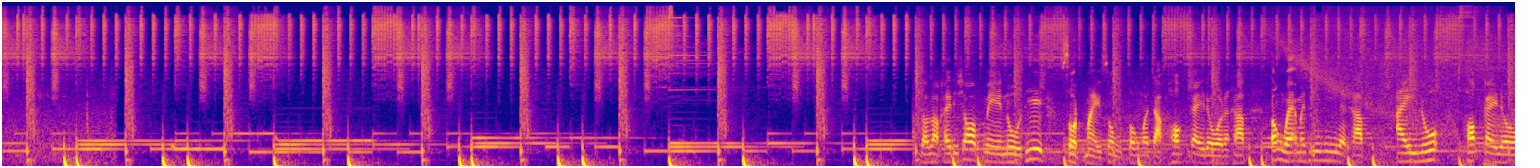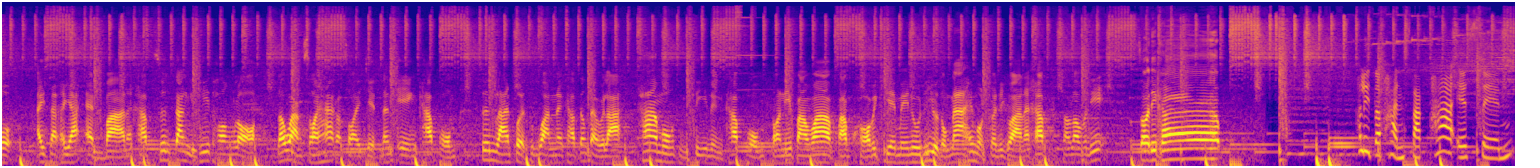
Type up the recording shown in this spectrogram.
สำหรับใครที่ชอบเมนูที่สดใหม่ส่งตรงมาจากฮอกไกโดนะครับ ต้องแวะมาที่นี่เลยครับไอนุฮอกไกโดไอซากายะแอนบาร์นะครับ ซึ่งตั้งอยู่ที่ทองหล่อ ระหว่างซอย 5 กับซอย 7 นั่นเองครับผม ซึ่งร้านเปิดทุกวันนะครับ ตั้งแต่เวลา 5 โมงถึงตีหนึ่งครับผม ตอนนี้ปาว่าปามขอไปเคลียร์เมนูที่อยู่ตรงหน้าให้หมดก่อนดีกว่านะครับสำหรับวันนี้ สวัสดีครับ ผลิตภัณฑ์ซักผ้าเอสเซนส์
